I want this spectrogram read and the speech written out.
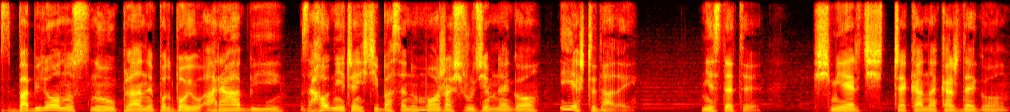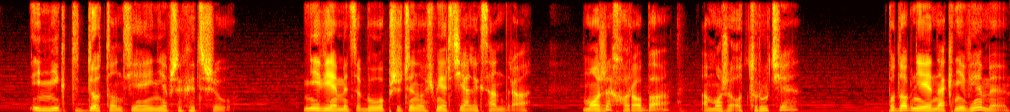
Z Babilonu snuł plany podboju Arabii, zachodniej części basenu Morza Śródziemnego i jeszcze dalej. Niestety, śmierć czeka na każdego i nikt dotąd jej nie przechytrzył. Nie wiemy, co było przyczyną śmierci Aleksandra – może choroba, a może otrucie? Podobnie jednak nie wiemy,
